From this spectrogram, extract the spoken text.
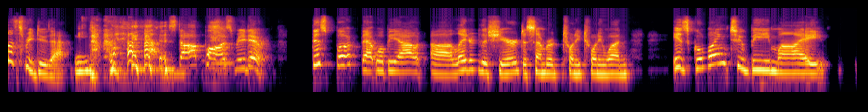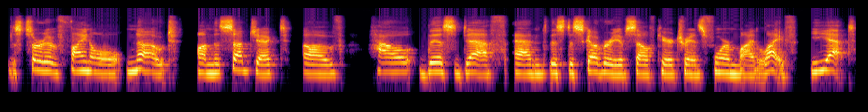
let's redo that. Stop, pause, redo. This book that will be out uh, later this year, December of 2021, is going to be my sort of final note on the subject of how this death and this discovery of self care transformed my life. Yet,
